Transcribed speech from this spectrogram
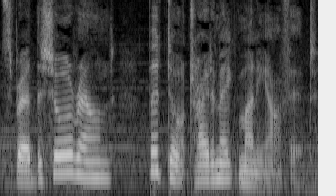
Spread the show around, but don't try to make money off it.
